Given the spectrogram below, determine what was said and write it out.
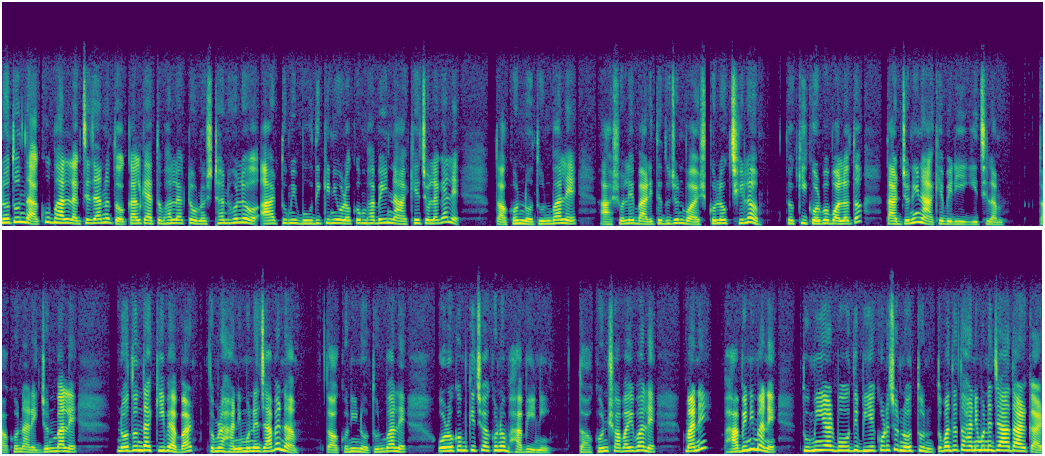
নতুন দা, খুব ভালো লাগছে, জানো তো? কালকে এত ভালো একটা অনুষ্ঠান হলো, আর তুমি বৌদিকে নিয়ে ওরকমভাবেই না খেয়ে চলে গেলে? তখন নতুন বলে, আসলে বাড়িতে দুজন বয়স্ক লোক ছিল, তো কি করব বলো তো? তার জন্যই না খেয়ে বেরিয়ে গিয়েছিলাম। তখন আরেকজন বলে, নতুন দা, কী ব্যাপার? তোমরা হানিমুনে যাবে না? তখনই নতুন বলে, ওরকম কিছু এখনও ভাবিনি। তখন সবাই বলে মানে? ভাবিনি মানে? তুমি আর বৌদি বিয়ে করেছ নতুন, তোমাদের তো হানিমুনে যাওয়া দরকার,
